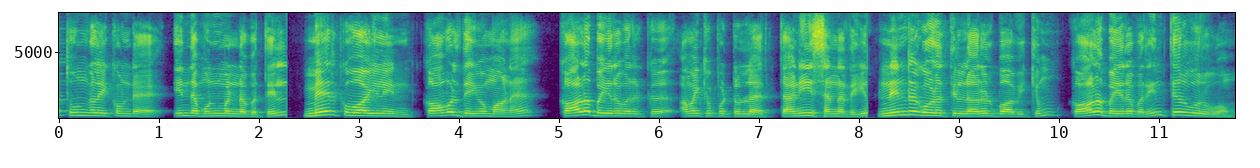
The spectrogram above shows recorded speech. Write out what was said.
பல தூண்களை கொண்ட இந்த முன்மண்டபத்தில் மேற்கு வாயிலின் காவல் தெய்வமான காலபைரவருக்கு அமைக்கப்பட்டுள்ள தனி சன்னதியில் நின்ற கோலத்தில் அருள் பாவிக்கும் காலபைரவரின் திருவுருவம்.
